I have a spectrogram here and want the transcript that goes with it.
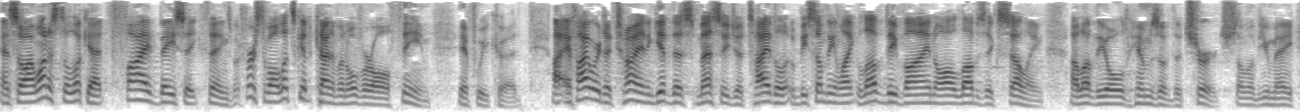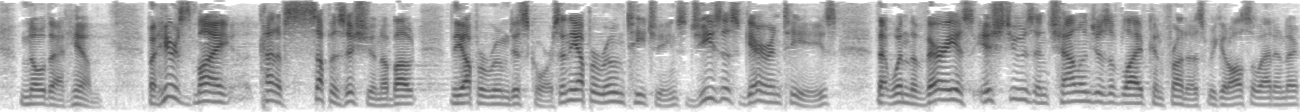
And so I want us to look at five basic things. But first of all, let's get kind of an overall theme, if we could. Uh, if I were to try and give this message a title, it would be something like Love Divine, All Loves Excelling. I love the old hymns of the church. Some of you may know that hymn. But here's my kind of supposition about the upper room discourse. In the upper room teachings, Jesus guarantees that when the various issues and challenges of life confront us, we could also add in there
